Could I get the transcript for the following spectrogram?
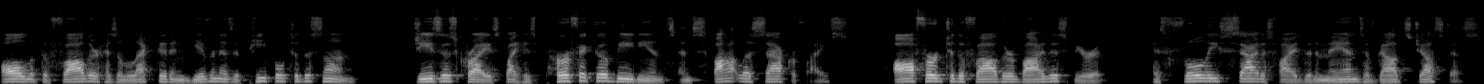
All that the Father has elected and given as a people to the Son, Jesus Christ, by his perfect obedience and spotless sacrifice, offered to the Father by the Spirit, has fully satisfied the demands of God's justice.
